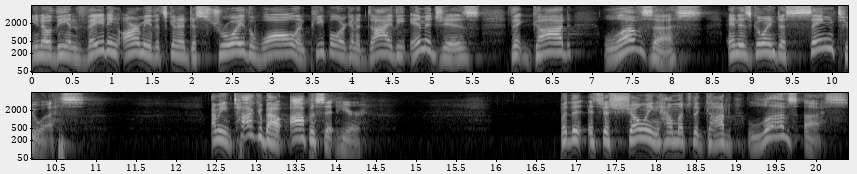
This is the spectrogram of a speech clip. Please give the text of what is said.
you know, the invading army that's going to destroy the wall and people are going to die. The image is that God loves us and is going to sing to us. I mean, talk about opposite here. But it's just showing how much that God loves us.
